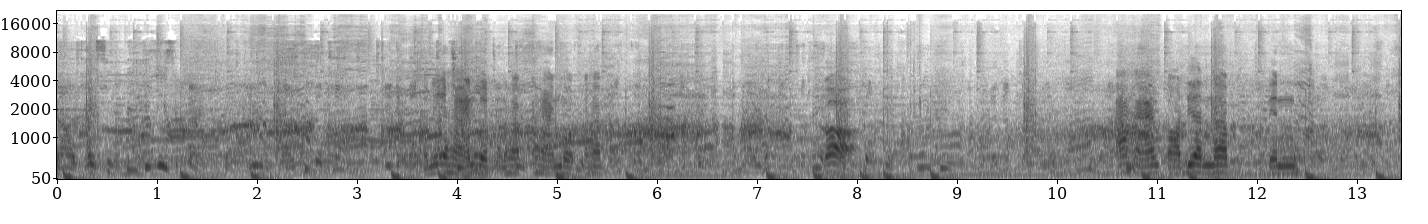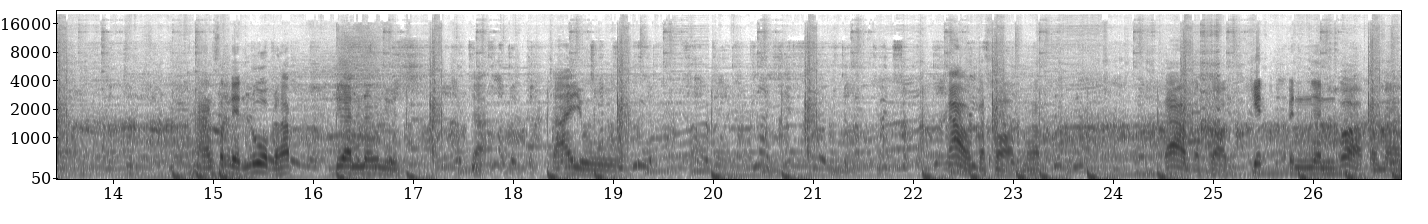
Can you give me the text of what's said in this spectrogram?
ก้าวเข้าสู่ปีที่ 28กับเรื่องราวคุณภาพที่ได้รับตอนนี้อาหารหมดนะครับ อาหารหมดนะครับ ก็อาหารต่อเดือนนะครับ เป็นอาหารสำเร็จรูปนะครับ เดือนหนึ่งอยู่จะใช้อยู่เก้ากระสอบนะครับเก้ากระสอบคิดเป็นเงินก็ประมาณ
